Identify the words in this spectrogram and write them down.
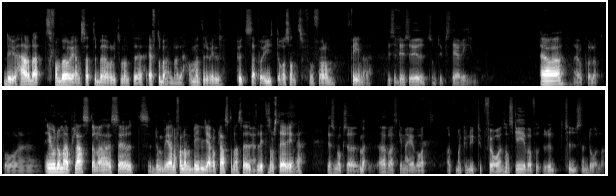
det är ju härdat från början så att du behöver liksom inte efterbehandla det. Om inte du vill putsa på ytor och sånt för att få dem finare. Det ser, det ser ju ut som typ stearin. Ja, jag har kollat på... Eh, jo de här plasterna ser ut, de, i alla fall de billigare plasterna ser ut Ja. lite som stearin. ja. det som också Men- överraskade mig var att, att man kunde ju typ få en sån skrivare för runt 1000 dollar.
